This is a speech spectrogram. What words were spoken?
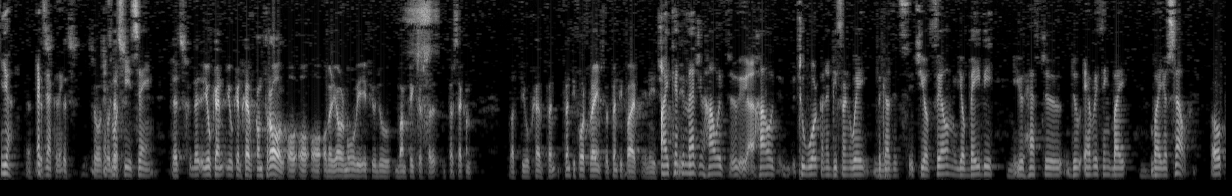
Yeah, That's- exactly. That's so so That's what that's he's saying. that's that you can you can have control o- o- o- over your movie if you do one picture per, per second, but you have 24 frames or 25 in each. I can't each. imagine how it uh, how to work on a different way because it's it's your film, your baby. You have to do everything by by yourself. Oh,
